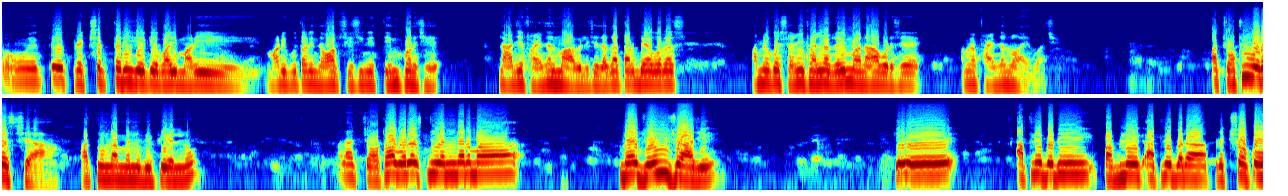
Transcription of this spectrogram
તો હું એક પ્રેક્ષક તરીકે કે ભાઈ મારી મારી પોતાની નવાબ સીસીની ટીમ પણ છે. અને આજે ફાઇનલમાં આવેલી છે. લગાતાર બે વર્ષ અમે લોકો સેમિફાઇનલ રહીમાં ના વર્ષે અમે ફાઇનલમાં આવ્યા છે આ ચોથું વર્ષ છે આ આ ટુર્નામેન્ટનું બીપીએલનું અને ચોથા વર્ષની અંદરમાં મેં જોયું છે આજે કે આટલી બધી પબ્લિક આટલી બધા પ્રેક્ષકો,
